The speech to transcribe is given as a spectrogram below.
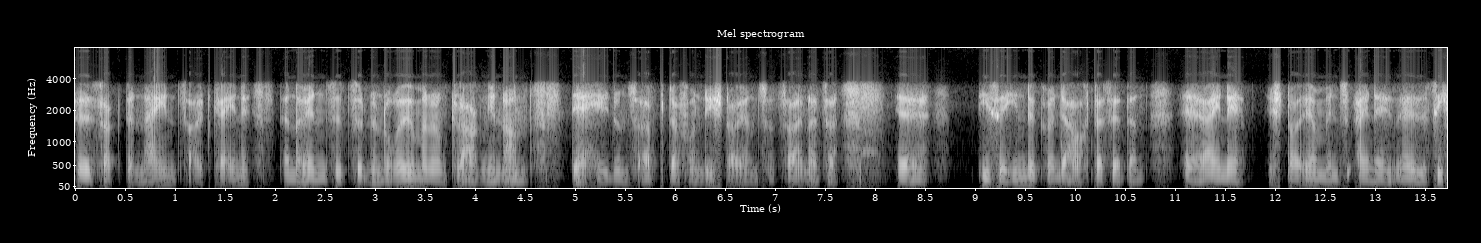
äh, sagt er, nein, zahlt keine, dann rennen sie zu den Römern und klagen ihn an, der hält uns ab, davon die Steuern zu zahlen. Also äh, diese Hintergründe auch, dass er dann äh, eine Steuermünz, eine äh, sich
